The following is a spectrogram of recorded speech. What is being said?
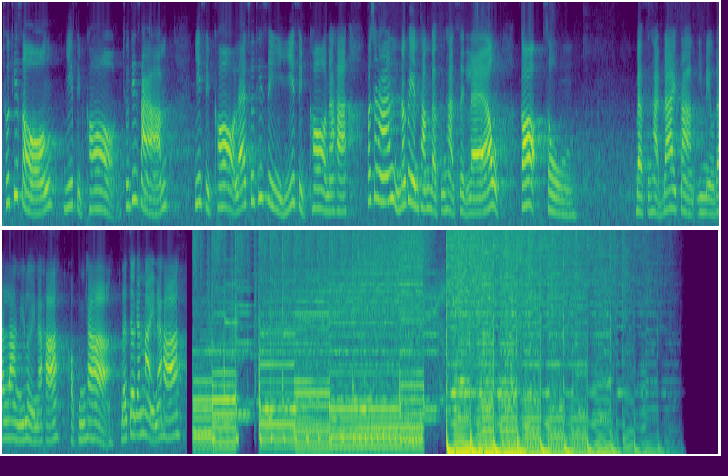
ชุดที่ 2 20 ข้อ ชุดที่ 3 20 ข้อ และชุดที่ 4 20 ข้อนะคะ เพราะฉะนั้นนักเรียนทำแบบฝึกหัดเสร็จแล้ว ก็ส่งแบบฝึกหัดได้ตามอีเมลด้านล่างนี้เลยนะคะ ขอบคุณค่ะ แล้วเจอกันใหม่นะคะ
